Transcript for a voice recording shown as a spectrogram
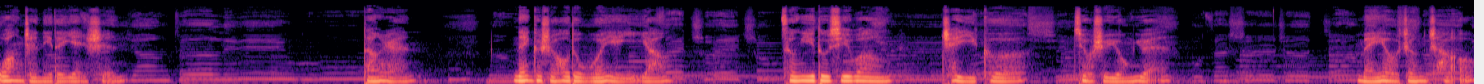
望着你的眼神，当然，那个时候的我也一样，曾一度希望这一刻就是永远，没有争吵，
